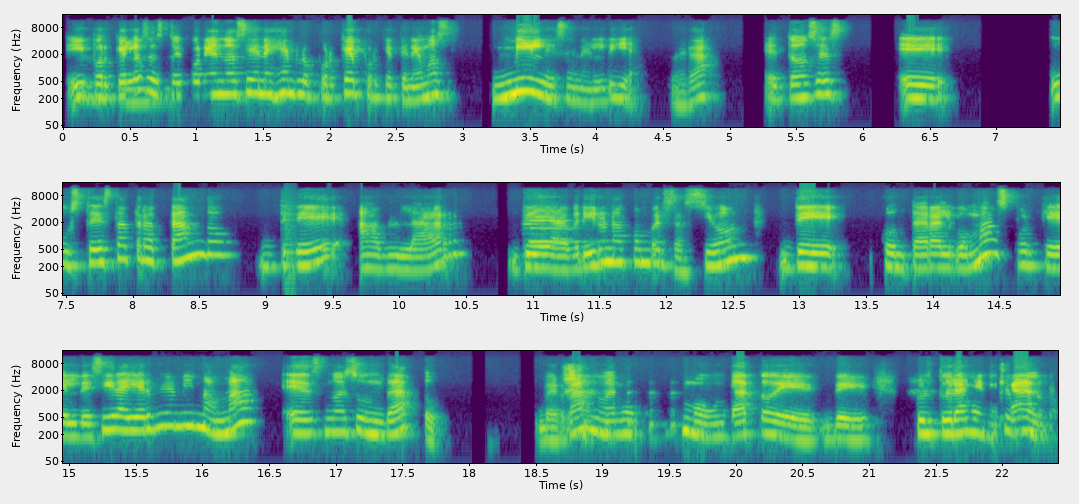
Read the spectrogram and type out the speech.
¿Y por qué los estoy poniendo así en ejemplo? ¿Por qué? Porque tenemos miles en el día, ¿verdad? Entonces, eh, usted está tratando de hablar, de abrir una conversación, de contar algo más, porque el decir ayer vi a mi mamá es, no es un dato, ¿verdad? No es como un dato de, de cultura general.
